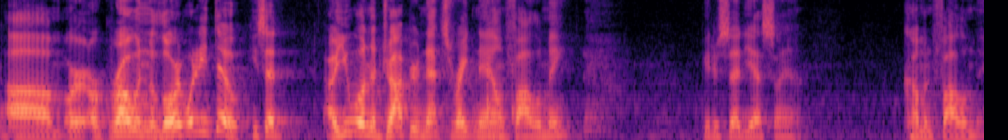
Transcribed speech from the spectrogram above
um, or, or grow in the Lord. What did he do? He said, Are you willing to drop your nets right now and follow me? Peter said, Yes, I am. Come and follow me.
